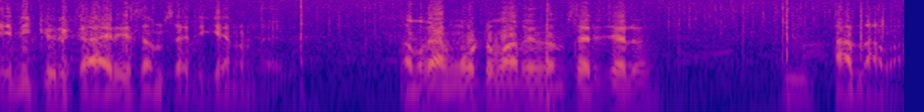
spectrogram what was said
എനിക്കൊരു കാര്യം സംസാരിക്കാനുണ്ടായിരുന്നു. നമുക്ക് അങ്ങോട്ട് മാറി സംസാരിച്ചാലോ. അതാവാ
